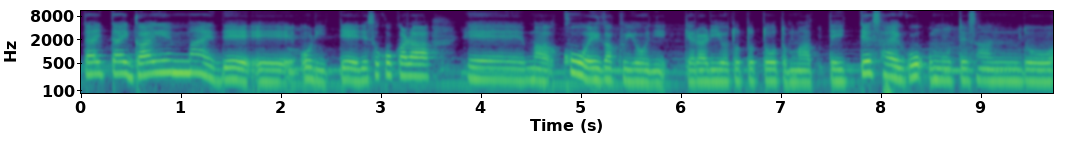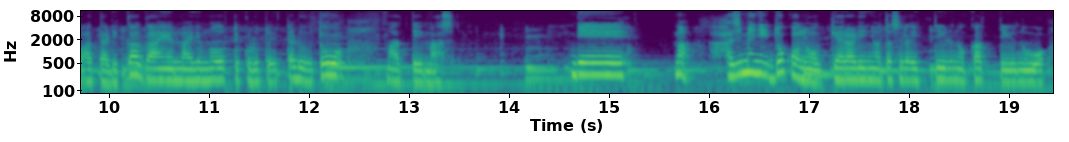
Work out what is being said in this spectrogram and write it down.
だいたい外苑前で、えー、降りてでそこから、えーまあ、弧を描くようにギャラリーをとととと回っていって最後表参道あたりか外苑前で戻ってくるといったルートを回っています。でまあ初めにどこのギャラリーに私が行っているのかっていうのを、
